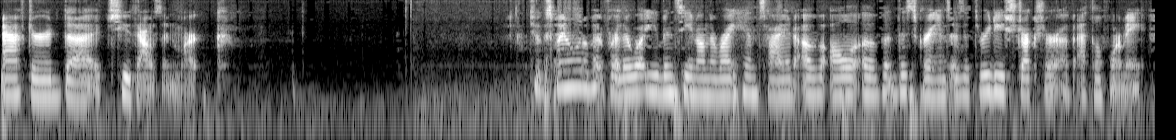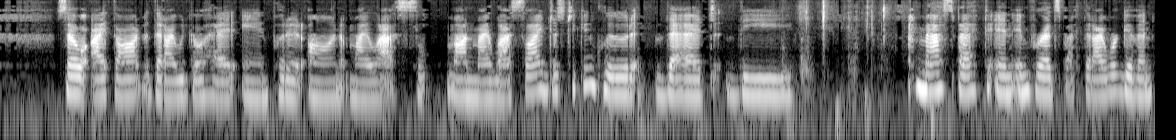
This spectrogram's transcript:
after the 2000 mark. To explain a little bit further, what you've been seeing on the right hand side of all of the screens is a 3D structure of ethyl formate. So I thought that I would go ahead and put it on my last on my last slide just to conclude that the mass spec and infrared spec that I were given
